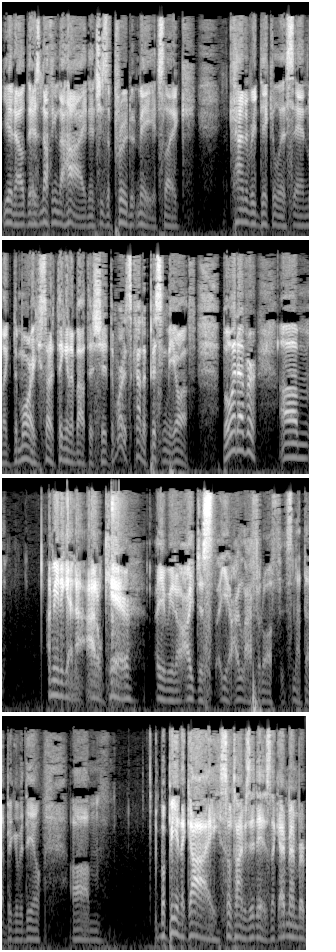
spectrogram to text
You know, there's nothing to hide, and she's a prude with me. It's like kind of ridiculous. And like the more I start thinking about this shit, the more it's kind of pissing me off. But whatever. Um, I mean, again, I, I don't care. I mean, I just yeah, I laugh it off. It's not that big of a deal. Um, but being a guy, sometimes it is. Like I remember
